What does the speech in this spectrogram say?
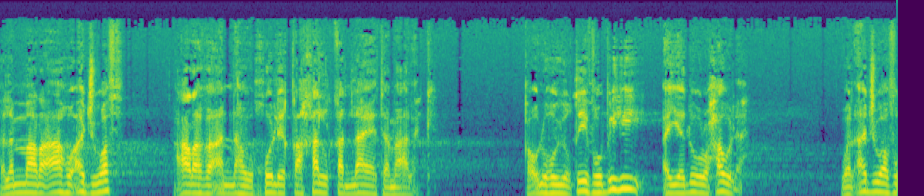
فلما رآه أجوف عرف أنه خلق خلقا لا يتمالك. قوله يطيف به أي يدور حوله. والأجوف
